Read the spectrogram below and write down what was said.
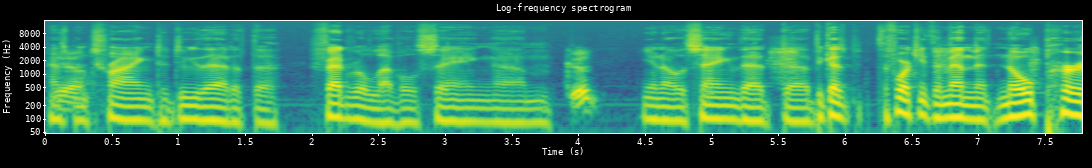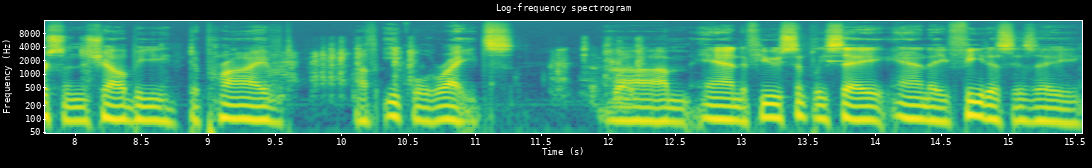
has Yeah. been trying to do that at the federal level, saying, um, Good. you know, saying that uh, because the Fourteenth Amendment, no person shall be deprived of equal rights. Right. Um, and if you simply say, and a fetus is a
